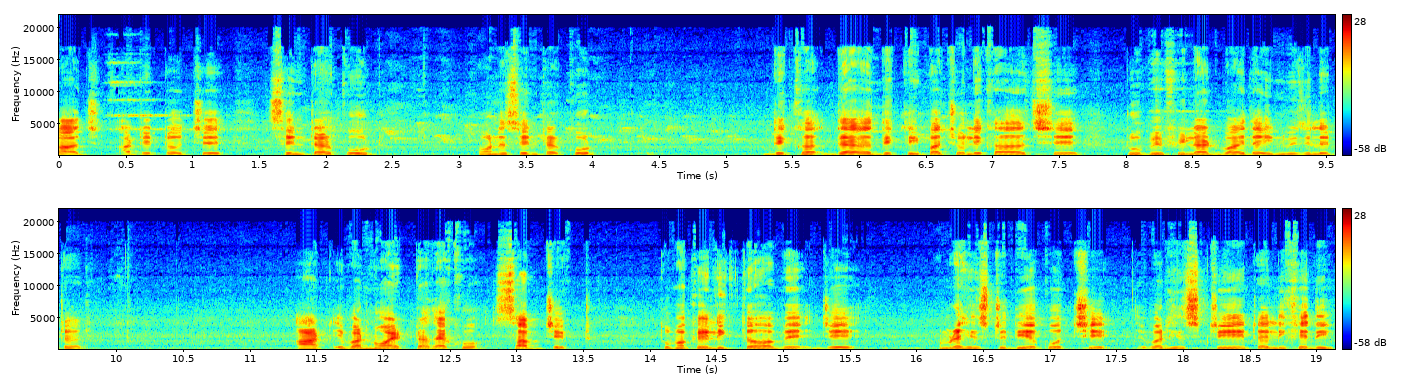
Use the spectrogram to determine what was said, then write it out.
কাজ, আটেরটা হচ্ছে সেন্টার কোড ওখানে সেন্টার কোড দেখা দেখতেই পাচ্ছ লেখা আছে to be filled by the invigilator আট, এবার নয়েরটা দেখো সাবজেক্ট তোমাকে লিখতে হবে যে, আমরা হিস্ট্রি দিয়ে করছি, এবার হিস্ট্রিটা লিখে দিই।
